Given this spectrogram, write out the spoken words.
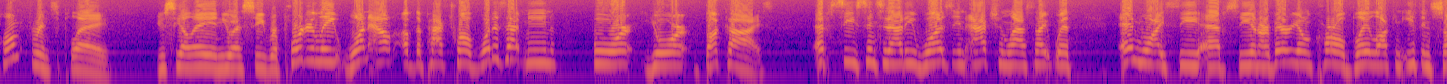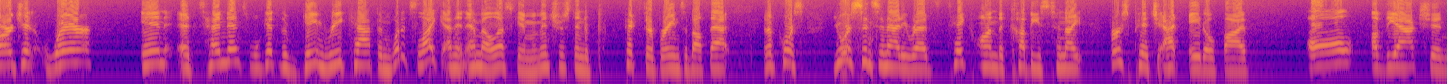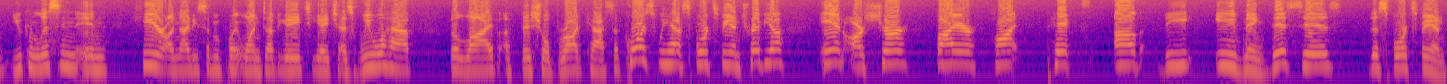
conference play. UCLA and USC reportedly one out of the Pac 12. What does that mean for your Buckeyes? FC Cincinnati was in action last night with NYCFC, and our very own Carl Blaylock and Ethan Sargent were in attendance. We'll get the game recap and what it's like at an MLS game. I'm interested to pick their brains about that. And of course, your Cincinnati Reds take on the Cubbies tonight. First pitch at 8:05. All of the action you can listen in here on 97.1 WATH as we will have the live official broadcast. Of course, we have sports fan trivia and our surefire hot picks of the evening. This is the Sports Fan.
